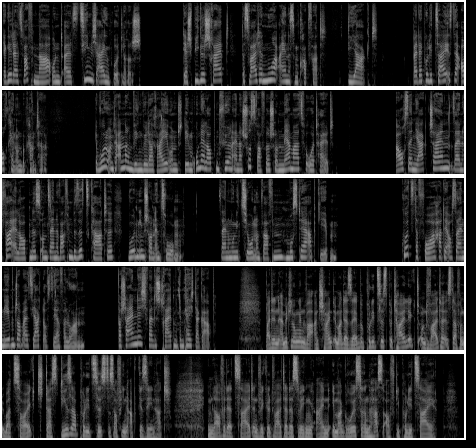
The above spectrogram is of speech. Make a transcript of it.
Er gilt als waffennah und als ziemlich eigenbrötlerisch. Der Spiegel schreibt, dass Walter nur eines im Kopf hat: die Jagd. Bei der Polizei ist er auch kein Unbekannter. Er wurde unter anderem wegen Wilderei und dem unerlaubten Führen einer Schusswaffe schon mehrmals verurteilt. Auch sein Jagdschein, seine Fahrerlaubnis und seine Waffenbesitzkarte wurden ihm schon entzogen. Seine Munition und Waffen musste er abgeben. Kurz davor hat er auch seinen Nebenjob als Jagdaufseher verloren. Wahrscheinlich, weil es Streit mit dem Pächter gab. Bei den Ermittlungen war anscheinend immer derselbe Polizist beteiligt und Walter ist davon überzeugt, dass dieser Polizist es auf ihn abgesehen hat. Im Laufe der Zeit entwickelt Walter deswegen einen immer größeren Hass auf die Polizei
